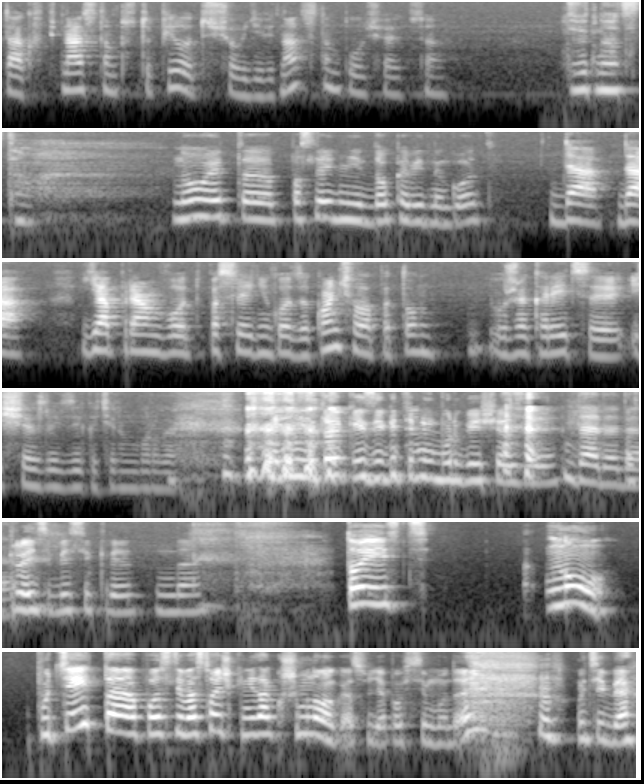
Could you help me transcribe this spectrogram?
Так, в пятнадцатом поступила, это еще в девятнадцатом, получается? В девятнадцатом. Ну, это последний доковидный год. Да, да. Я прям вот последний год закончила, а потом уже корейцы исчезли из Екатеринбурга. Они не только из Екатеринбурга исчезли. Да-да-да. Открою тебе секрет, да. То есть, ну, путей-то после Восточка не так уж и много, судя по всему, да, у тебя.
